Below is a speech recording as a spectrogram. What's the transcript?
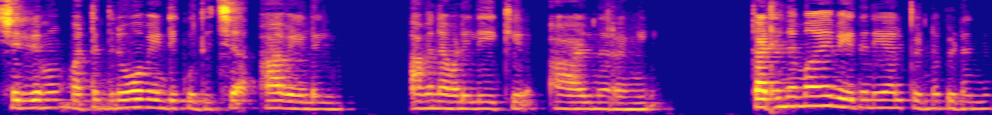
ശരീരവും മറ്റെന്തിനോ വേണ്ടി കൊതിച്ച ആ വേളയിൽ അവൻ അവളിലേക്ക് ആഴ്ന്നിറങ്ങി. കഠിനമായ വേദനയാൽ പെണ്ണു പിടഞ്ഞു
